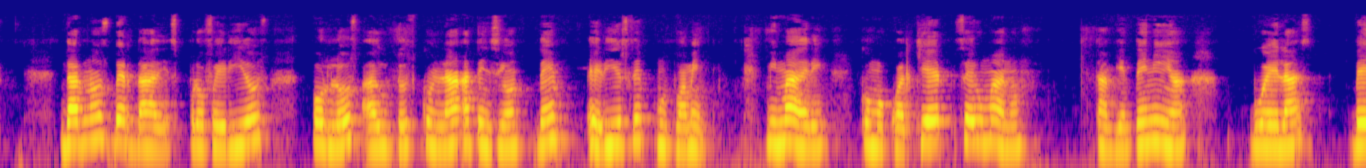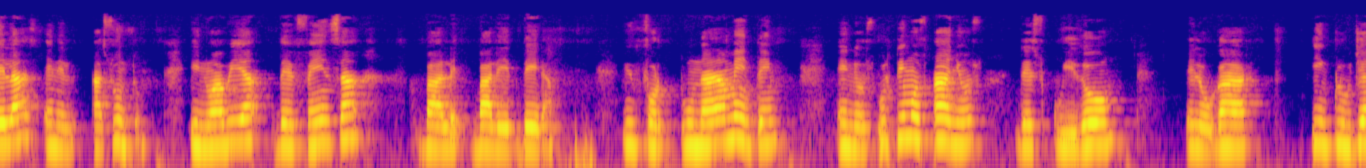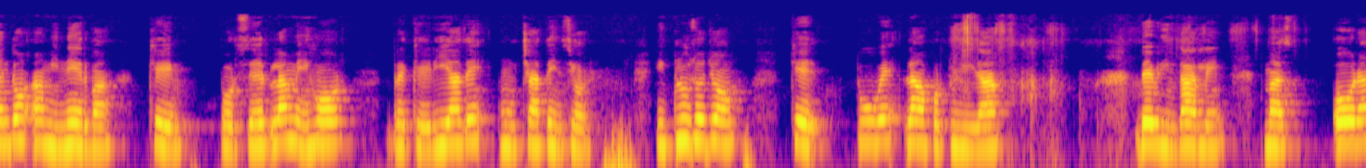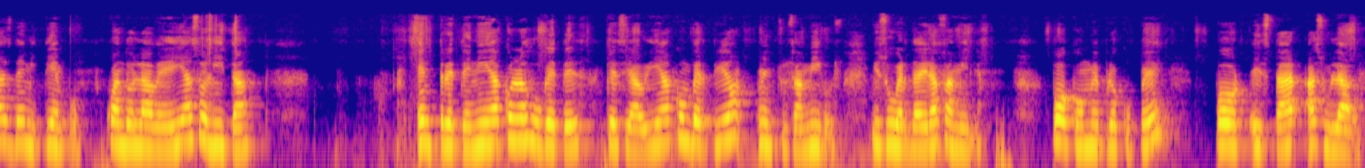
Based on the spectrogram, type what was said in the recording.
Darnos verdades proferidos por los adultos con la atención de herirse mutuamente. Mi madre, como cualquier ser humano, también tenía vuelas, velas en el asunto y no había defensa valedera. Infortunadamente, en los últimos años descuidó el hogar, incluyendo a Minerva, que por ser la mejor requería de mucha atención. Incluso yo, que tuve la oportunidad de brindarle más horas de mi tiempo. Cuando la veía solita, entretenida con los juguetes que se había convertido en sus amigos y su verdadera familia. Poco me preocupé por estar a su lado.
